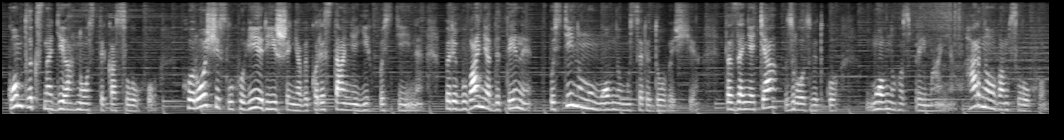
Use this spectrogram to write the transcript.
комплексна діагностика слуху, хороші слухові рішення, використання їх постійне, перебування дитини в постійному мовному середовищі та заняття з розвитку мовного сприймання. Гарного вам слуху!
